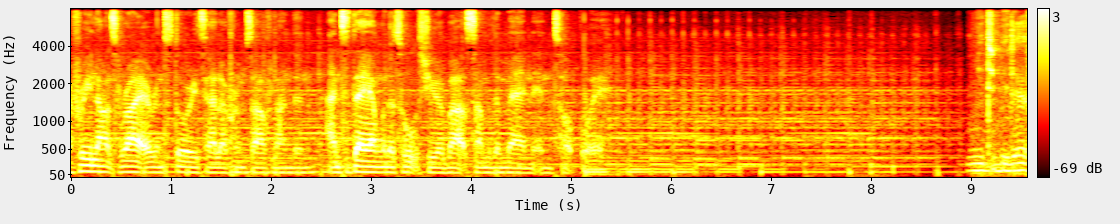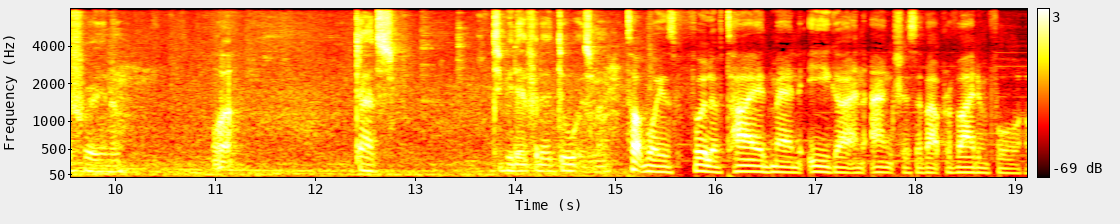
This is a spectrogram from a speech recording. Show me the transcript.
a freelance writer and storyteller from South London, and today I'm going to talk to you about some of the men in Top Boy. You need to be there for it, you know. What? Dads, to be there for their daughters, man. Top Boy is full of tired men eager and anxious about providing for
